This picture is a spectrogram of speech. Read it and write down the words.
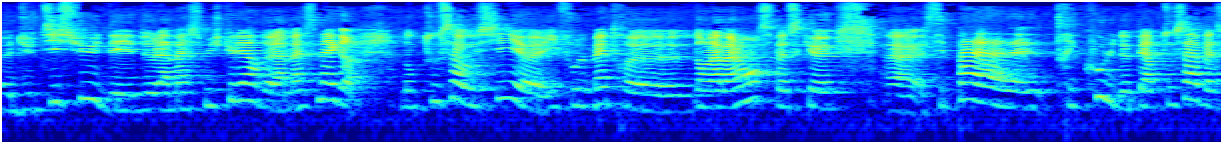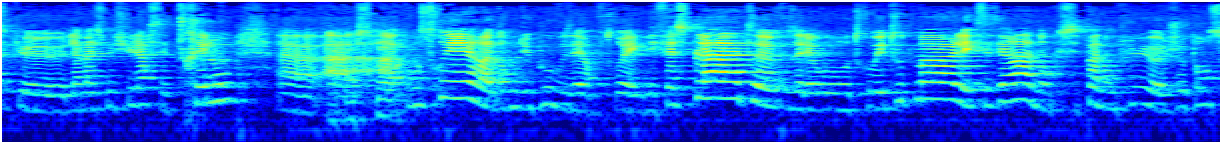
euh, du tissu, des, de la masse musculaire, de la masse maigre. Donc tout ça aussi, il faut le mettre dans la balance parce que c'est pas très cool de perdre tout ça parce que la masse musculaire c'est très long euh, à, À construire. à construire. Donc du coup vous allez vous retrouver avec des fesses plates, vous allez vous retrouver toute molle, etc. Donc c'est pas non plus, euh, je pense,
